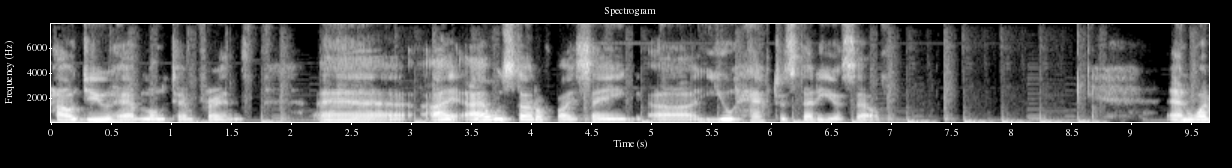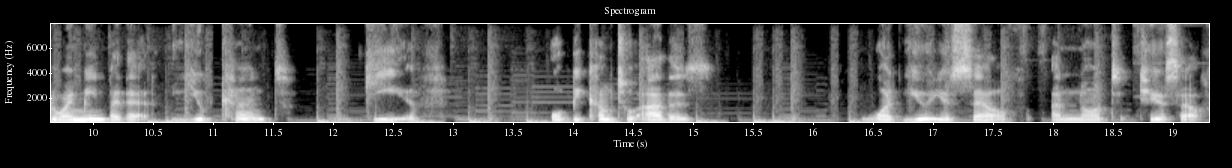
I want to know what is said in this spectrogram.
How do you have long-term friends? Uh, I, I will start off by saying uh, you have to study yourself. And what do I mean by that? You can't give or become to others what you yourself are not to yourself.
